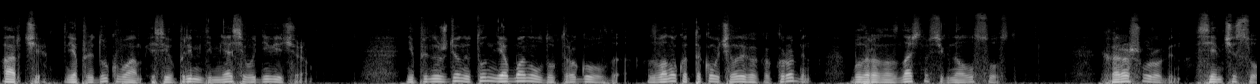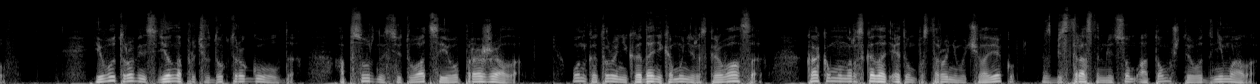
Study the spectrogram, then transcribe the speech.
Арчи, я приду к вам, если вы примете меня сегодня вечером. Непринужденный тон не обманул доктора Голда. Звонок от такого человека, как Робин, был равнозначным сигналу СОСТ. Хорошо, Робин, в семь часов. И вот Робин сидел напротив доктора Голда. Абсурдность ситуации его поражала. Он, который никогда никому не раскрывался, как ему рассказать этому постороннему человеку с бесстрастным лицом о том, что его донимало?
